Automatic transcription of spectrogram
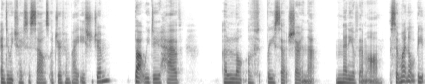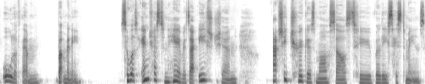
endometriosis cells are driven by estrogen, but we do have a lot of research showing that many of them are. So it might not be all of them, but many. So what's interesting here is that estrogen actually triggers mast cells to release histamines.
